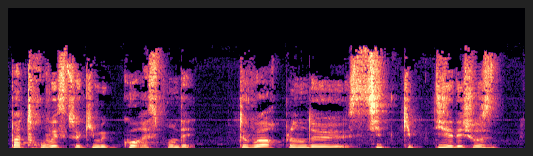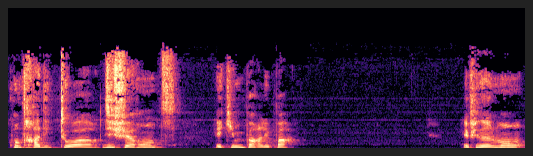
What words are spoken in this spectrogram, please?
pas trouver ce qui me correspondait, de voir plein de sites qui disaient des choses contradictoires, différentes et qui me parlaient pas. Et finalement,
